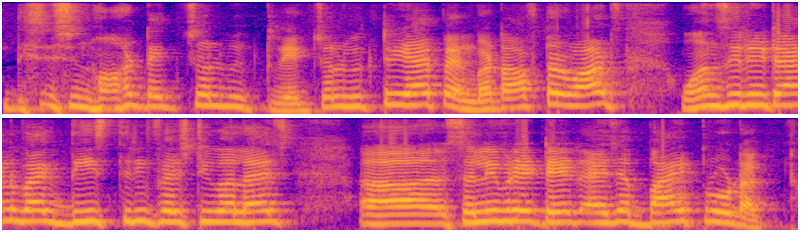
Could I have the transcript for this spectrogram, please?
This is not actual victory. Actual victory happened, but afterwards, once he returned back, these three festival has uh, celebrated as a byproduct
